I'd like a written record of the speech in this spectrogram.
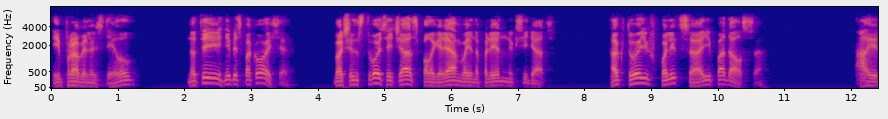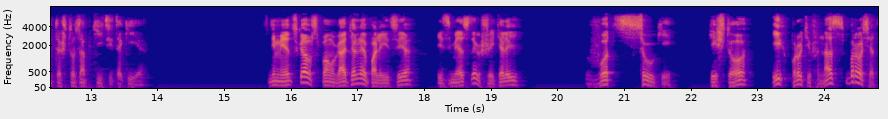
И правильно сделал. Но ты не беспокойся. Большинство сейчас по лагерям военнопленных сидят. А кто и в полицаи подался. А это что за птицы такие? Немецкая вспомогательная полиция из местных жителей. Вот суки! И что, их против нас бросят?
